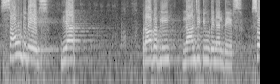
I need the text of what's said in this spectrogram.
sound waves they are probably longitudinal waves. So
